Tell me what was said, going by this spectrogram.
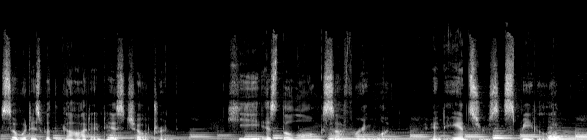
so it is with God and his children. He is the long suffering one and answers speedily.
